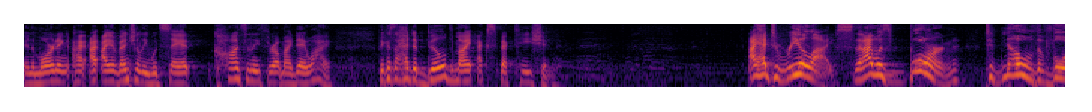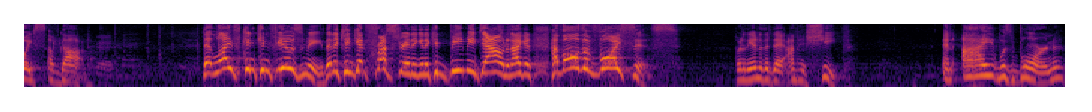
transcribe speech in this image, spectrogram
in the morning. I, I, I eventually would say it constantly throughout my day. Why? Because I had to build my expectation. I had to realize that I was born to know the voice of God that life can confuse me, that it can get frustrating and it can beat me down, and I can have all the voices. But at the end of the day, I'm his sheep. And I was born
